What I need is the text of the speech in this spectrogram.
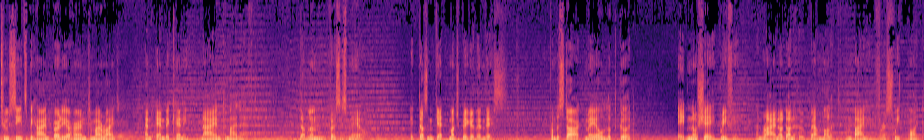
Two seats behind Bertie Ahern to my right, and Enda Kenny, nine to my left. Dublin versus Mayo. It doesn't get much bigger than this. From the start, Mayo looked good. Aidan O'Shea, Breaffy, and Ryan O'Donoghue, Belmullet, combining for a sweet point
